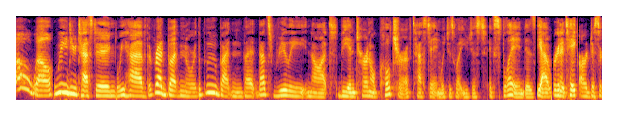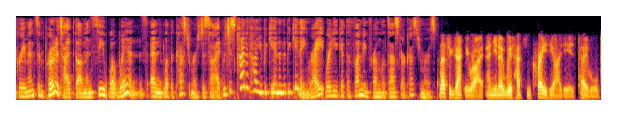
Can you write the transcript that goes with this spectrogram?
oh, well, we do testing. We have the red button or the blue button, but that's really not the internal culture of testing, which is what you just explained is, yeah, we're going to take our disagreements and prototype them and see what wins and let the customers decide, which is kind of how you began in the beginning, right? Where do you get the funding from? Let's ask our customers. That's exactly right. And, you know, we've had some crazy ideas tabled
